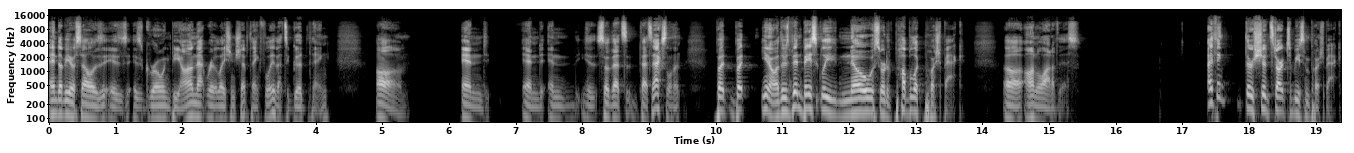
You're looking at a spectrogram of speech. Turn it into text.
NWSL is is is growing beyond that relationship. Thankfully, that's a good thing. Um, and and and so that's that's excellent. But but you know, there's been basically no sort of public pushback uh, on a lot of this. I think there should start to be some pushback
